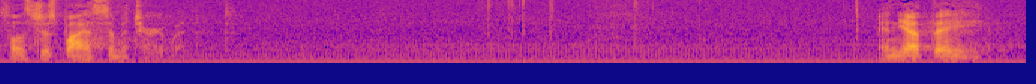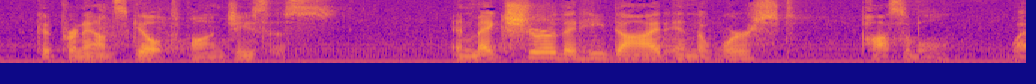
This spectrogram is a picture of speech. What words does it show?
So let's just buy a cemetery with it. And yet they could pronounce guilt upon Jesus and make sure that he died in the worst possible way.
